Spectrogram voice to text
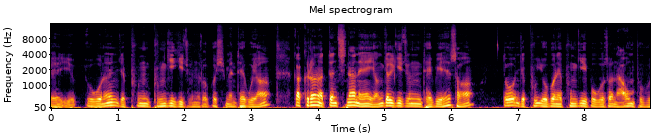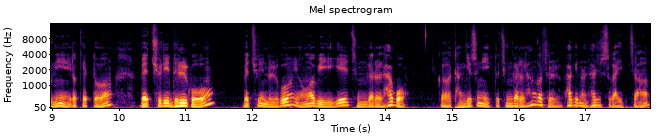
예, 요거는 이제 분, 분기 기준으로 보시면 되고요. 그러니까 그런 어떤 지난해 연결 기준 대비해서 또 이제 부, 요번에 분기 보고서 나온 부분이 이렇게 또 매출이 늘고 매출이 늘고 영업이익이 증가를 하고 그 당기순이익도 증가를 한 것을 확인을 하실 수가 있죠.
